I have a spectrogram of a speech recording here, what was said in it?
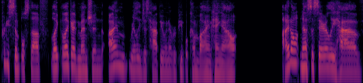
pretty simple stuff. Like like I've mentioned, I'm really just happy whenever people come by and hang out. I don't necessarily have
